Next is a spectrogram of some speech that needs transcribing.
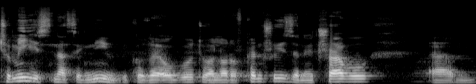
to me, it's nothing new because I go to a lot of countries and I travel. Um,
